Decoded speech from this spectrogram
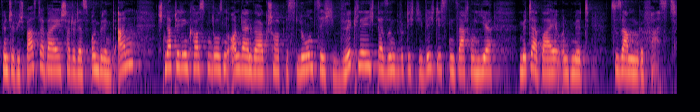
Ich wünsche viel Spaß dabei, schau dir das unbedingt an, schnapp dir den kostenlosen Online-Workshop, es lohnt sich wirklich, da sind wirklich die wichtigsten Sachen hier mit dabei und mit zusammengefasst.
